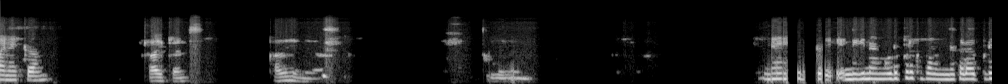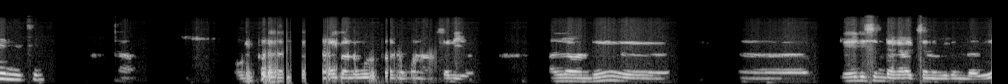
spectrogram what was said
வணக்கம். ஹாய் ஃப்ரெண்ட்ஸ் கதை என்னையா இன்னைக்கு நாங்க உடுப்பிற்கு போனோம். இந்த கடை எப்படி இருந்துச்சு? உடுப்பட கடை கொண்டு உடுப்பட போனோம். சரியோ அதில் வந்து லேடிஸின் கலெக்ஷன் இருந்தது.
